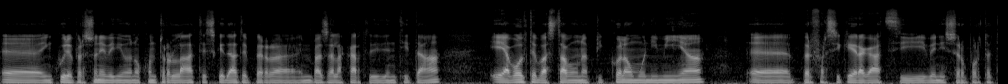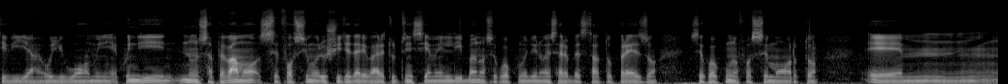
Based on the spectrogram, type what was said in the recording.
eh, in cui le persone venivano controllate schedate per- in base alla carta d'identità e a volte bastava una piccola omonimia eh, per far sì che i ragazzi venissero portati via o gli uomini e quindi non sapevamo se fossimo riusciti ad arrivare tutti insieme in Libano, se qualcuno di noi sarebbe stato preso, se qualcuno fosse morto e mm,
